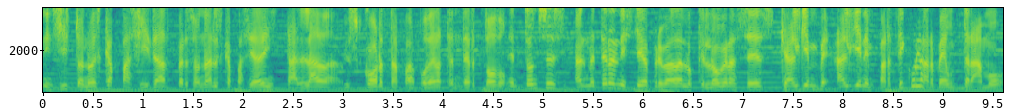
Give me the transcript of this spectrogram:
insisto, no es capacidad personal, es capacidad instalada. Es corta para poder atender todo. Entonces, al meter a la iniciativa privada, lo que logras es que alguien, ve, alguien en particular vea un tramo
